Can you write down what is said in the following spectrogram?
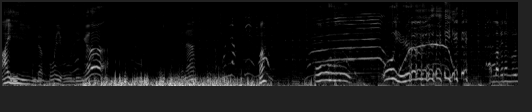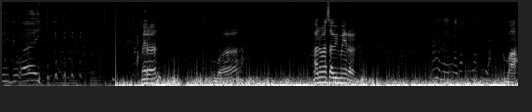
Ay, naku, may huli nga. Ay, yan na. Ang laki. Ha? Wow. Oh! Uy! Ang laki ng huli ni Juay. meron? Ba? Paano masabing meron? Ano, may nagahila-hila. Ba?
